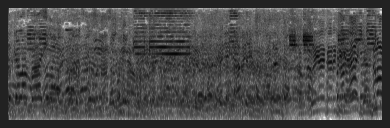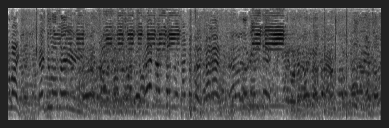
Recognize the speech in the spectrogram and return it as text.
গেলাম ভাই দুলার ভাই এই দুলার ভাই যাবি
